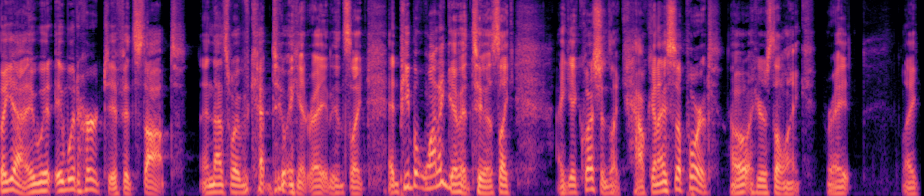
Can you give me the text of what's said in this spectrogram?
But yeah, it would it would hurt if it stopped. And that's why we kept doing it, right? It's like and people want to give it to us. Like I get questions like how can I support? Oh, here's the link, right? Like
